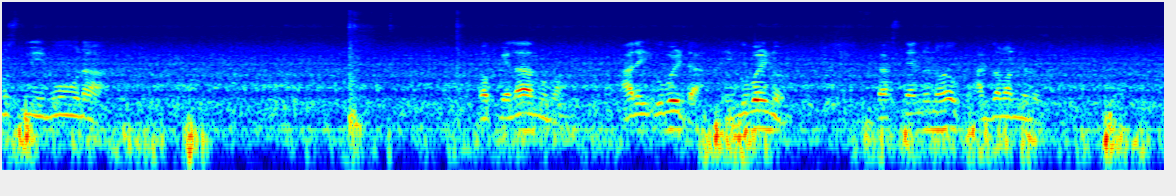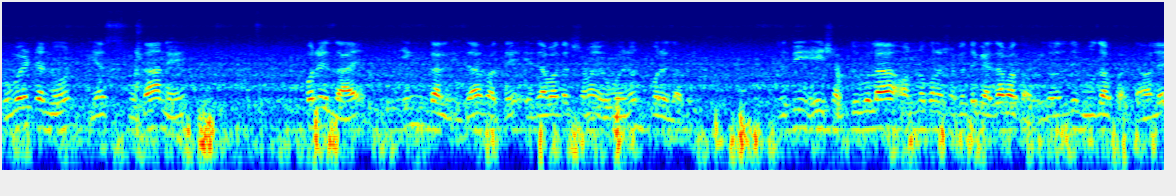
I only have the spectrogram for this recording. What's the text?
মুসলিমুনা। ওকেলাহুমা আর এই উভয়টা এই উভয় নুন। রাস্তায় নুন হোক আর জমান নুন হোক। উভয়টা নুন ইয়াস ফুদানে পরে যায়। ইংদাল ইজাবাতে ইজাবাতের সময় উভয় নুন পরে যাবে। যদি এই শব্দগুলা অন্য কোনো শব্দ থেকে এজাবাত হয় এগুলো যদি মুজাফ হয় তাহলে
